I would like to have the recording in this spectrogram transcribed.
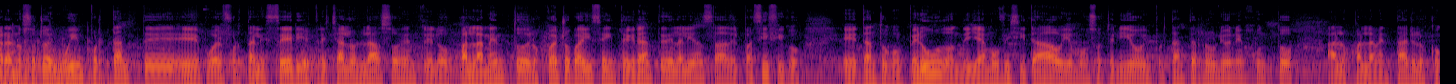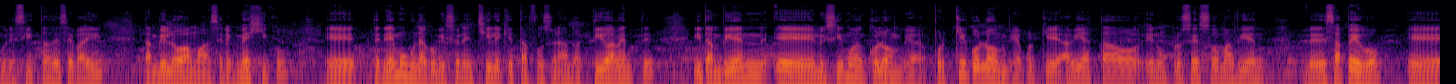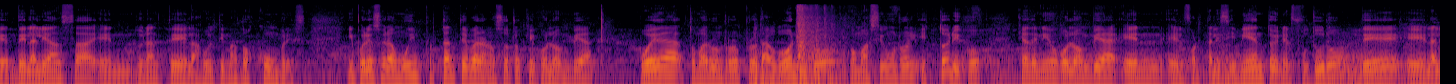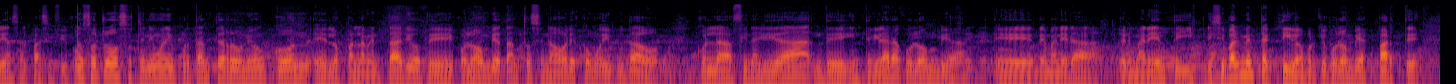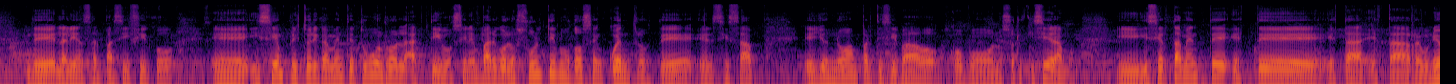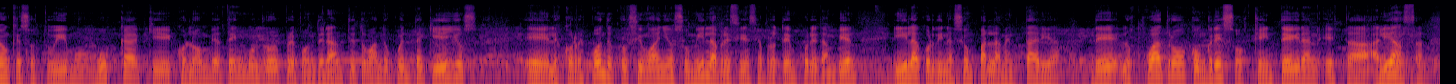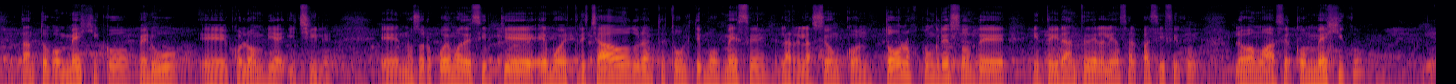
Para nosotros es muy importante eh, poder fortalecer y estrechar los lazos entre los parlamentos de los cuatro países integrantes de la Alianza del Pacífico, eh, tanto con Perú, donde ya hemos visitado y hemos sostenido importantes reuniones junto a los parlamentarios, los congresistas de ese país, también lo vamos a hacer en México. Eh, tenemos una comisión en Chile que está funcionando activamente y también lo hicimos en Colombia. ¿Por qué Colombia? Porque había estado en un proceso más bien de desapego eh, de la alianza durante las últimas dos cumbres. Y por eso era muy importante para nosotros que Colombia pueda tomar un rol protagónico, como ha sido un rol histórico que ha tenido Colombia en el fortalecimiento y en el futuro de eh, la Alianza del Pacífico. Nosotros sostenimos una importante reunión con eh, los parlamentarios de Colombia, tanto senadores como diputados, con la finalidad de integrar a Colombia de manera permanente y principalmente activa, porque Colombia es parte de la Alianza del Pacífico eh, y siempre históricamente tuvo un rol activo. Sin embargo, los últimos dos encuentros del CISAP ellos no han participado como nosotros quisiéramos. Y, ciertamente este, esta, esta reunión que sostuvimos busca que Colombia tenga un rol preponderante, tomando en cuenta que ellos eh, les corresponde el próximo año asumir la presidencia pro tempore también y la coordinación parlamentaria de los cuatro congresos que integran esta alianza, tanto con México, Perú, eh, Colombia y Chile. Eh, nosotros podemos decir que hemos estrechado durante estos últimos meses la relación con todos los congresos de integrantes de la Alianza del Pacífico, lo vamos a hacer con México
